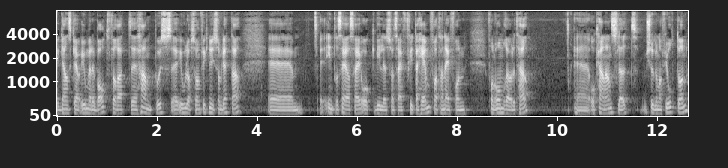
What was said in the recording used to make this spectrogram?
ganska omedelbart för att Hampus Olofsson fick nys om detta. Eh, intresserade sig och ville så att säga flytta hem för att han är från, från området här. Eh, Och han anslöt 2014.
